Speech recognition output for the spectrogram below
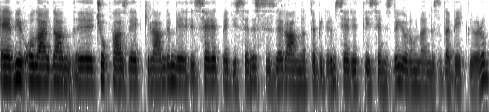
e, bir olaydan e, çok fazla etkilendim ve seyretmediyseniz sizlere anlatabilirim. Seyrettiyseniz de yorumlarınızı da bekliyorum.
